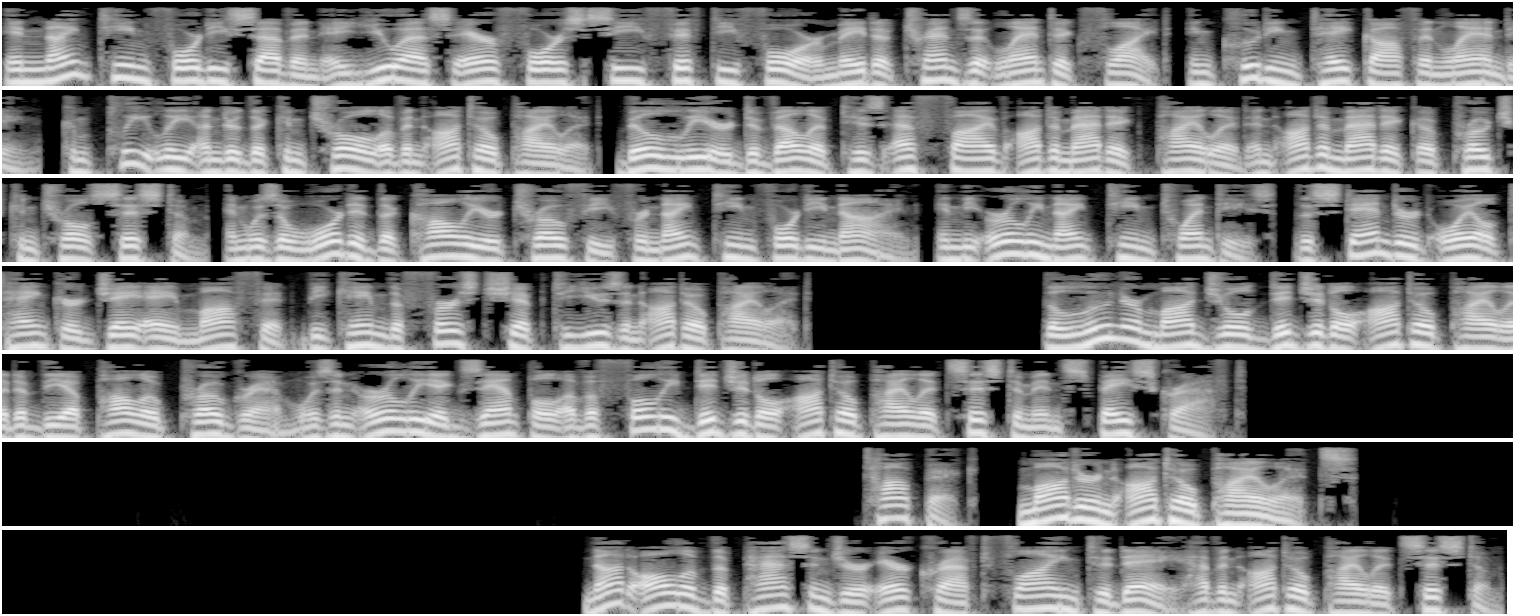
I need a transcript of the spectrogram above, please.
In 1947 a U.S. Air Force C-54 made a transatlantic flight, including takeoff and landing, completely under the control of an autopilot. Bill Lear developed his F-5 automatic pilot and automatic approach control system, and was awarded the Collier Trophy for 1949. In the early 1920s, the Standard Oil tanker J. A. Moffett became the first ship to use an autopilot. The Lunar Module Digital Autopilot of the Apollo program was an early example of a fully digital autopilot system in spacecraft. Modern autopilots Not all of the passenger aircraft flying today have an autopilot system.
